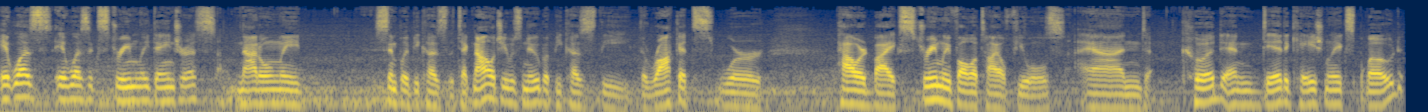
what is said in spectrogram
It was. It was extremely dangerous. Not only simply because the technology was new, but because the the rockets were powered by extremely volatile fuels and could and did occasionally explode.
